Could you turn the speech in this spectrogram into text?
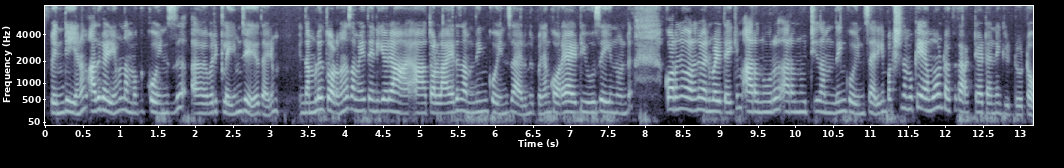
സ്പെൻഡ് ചെയ്യണം. അത് കഴിയുമ്പോൾ നമുക്ക് കോയിൻസ് അവർ ക്ലെയിം ചെയ്ത് തരും. നമ്മൾ തുടങ്ങുന്ന സമയത്ത് എനിക്ക് ഒരു തൊള്ളായിരം സംതിങ് കോയിൻസ് ആയിരുന്നു. ഇപ്പോൾ ഞാൻ കുറേ ആയിട്ട് യൂസ് ചെയ്യുന്നുണ്ട്. കുറഞ്ഞ് കുറഞ്ഞ് വരുമ്പോഴത്തേക്കും അറുന്നൂറ് അറുന്നൂറ്റി സംതിങ് കോയിൻസ് ആയിരിക്കും. പക്ഷെ നമുക്ക് എമൗണ്ട് ഒക്കെ കറക്റ്റായിട്ട് തന്നെ കിട്ടും കേട്ടോ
